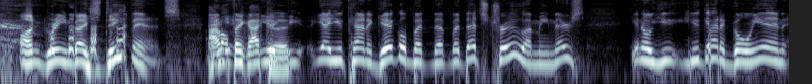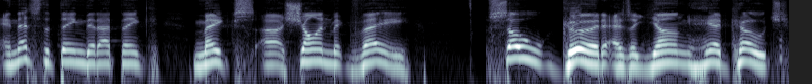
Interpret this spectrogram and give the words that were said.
on Green Bay's defense. I don't And think I you- could. you- yeah, you kind of giggle, but but that's true. I mean, there's, you know, you you got to go in, and that's the thing that I think makes uh, Sean McVay so good as a young head coach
